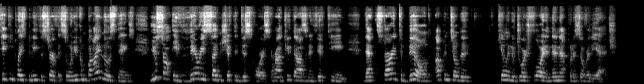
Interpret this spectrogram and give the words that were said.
taking place beneath the surface. So when you combine those things, you saw a very sudden shift in discourse around 2015 that started to build up until the killing of George Floyd, and then that put us over the edge.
